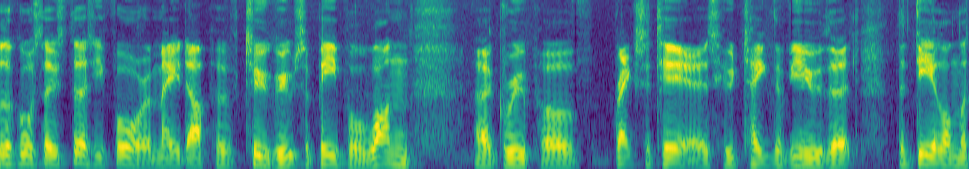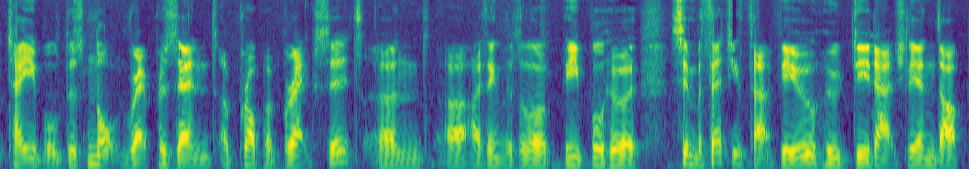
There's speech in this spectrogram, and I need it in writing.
Well, of course, those 34 are made up of two groups of people. One uh, group of Brexiteers who take the view that the deal on the table does not represent a proper Brexit. And uh, I think there's a lot of people who are sympathetic to that view who did actually end up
